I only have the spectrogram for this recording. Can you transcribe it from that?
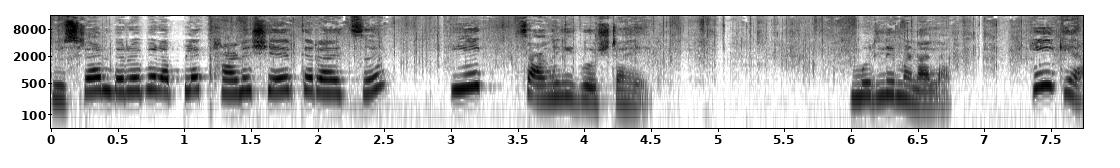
दुसऱ्यांबरोबर आपलं खाणं शेअर करायचं ही एक चांगली गोष्ट आहे. मुरली म्हणाला हे घ्या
